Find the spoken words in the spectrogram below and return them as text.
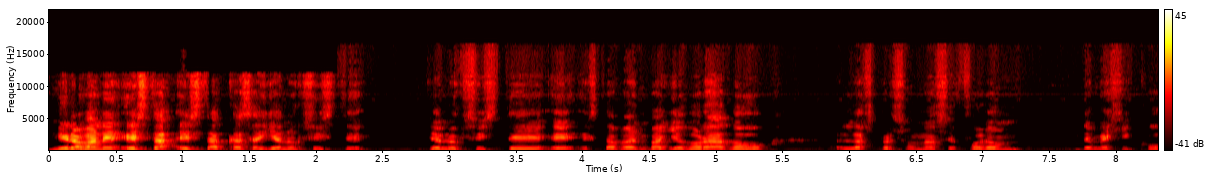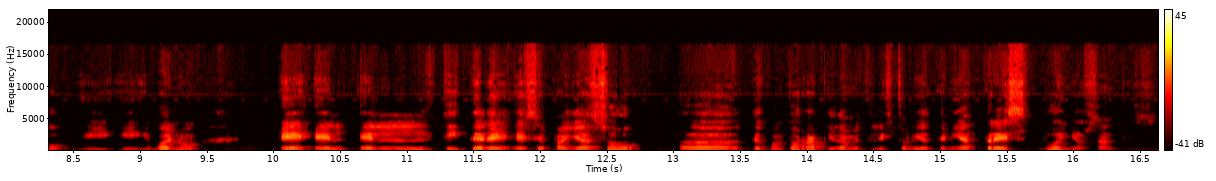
Mira, Vane, esta, esta casa ya no existe. Ya no existe. Eh, estaba en Valle Dorado. Las personas se fueron de México y, y bueno, eh, el, el, títere, ese payaso, uh, te cuento rápidamente la historia, tenía tres dueños antes.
